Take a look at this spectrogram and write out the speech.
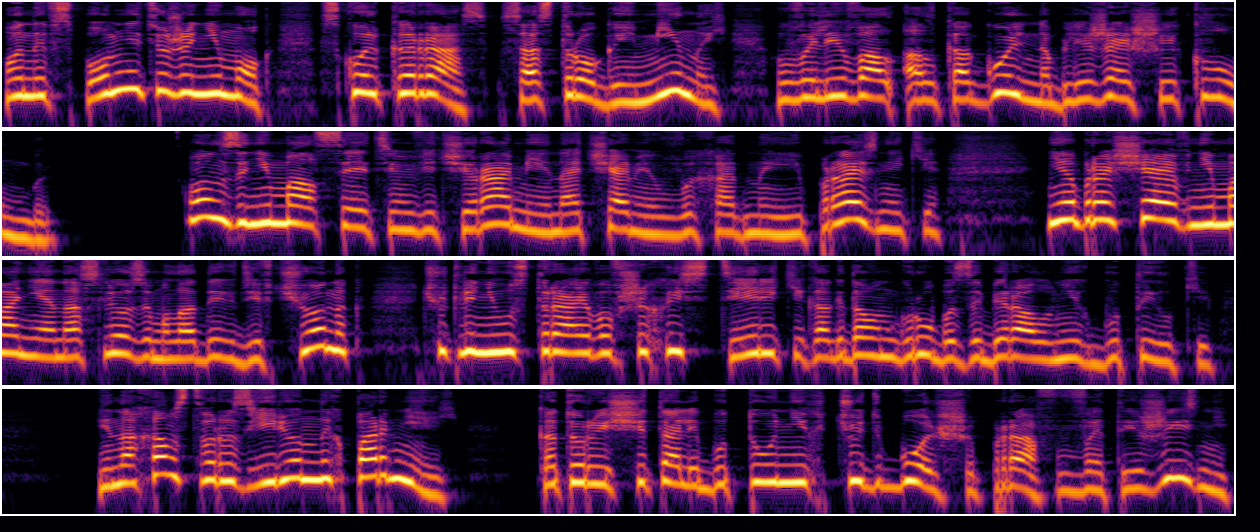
Он и вспомнить уже не мог, сколько раз со строгой миной выливал алкоголь на ближайшие клумбы. Он занимался этим вечерами и ночами в выходные и праздники, не обращая внимания на слезы молодых девчонок, чуть ли не устраивавших истерики, когда он грубо забирал у них бутылки, и на хамство разъяренных парней, которые считали, будто у них чуть больше прав в этой жизни,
